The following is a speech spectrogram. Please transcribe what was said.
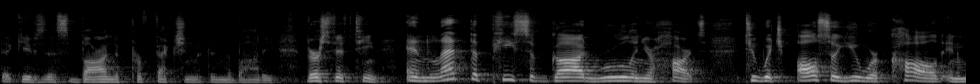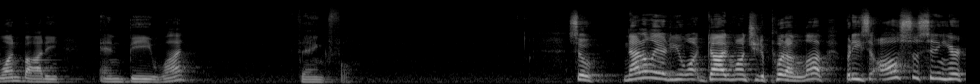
that gives this bond of perfection within the body. Verse 15, and let the peace of God rule in your hearts, to which also you were called in one body, and be what? Thankful. So not only do you want God wants you to put on love, but He's also sitting here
